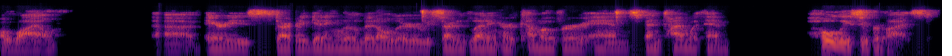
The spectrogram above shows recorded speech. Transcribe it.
a while. Uh aries started getting a little bit older. We started letting her come over and spend time with him wholly supervised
